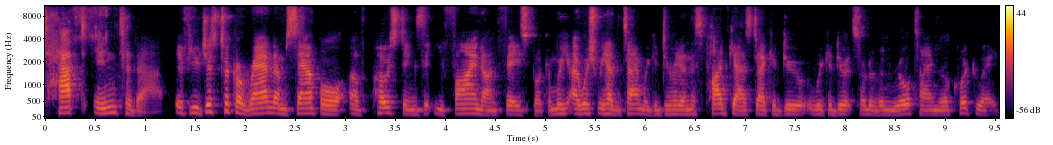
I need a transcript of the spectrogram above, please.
tapped into that. If you just took a random sample of postings that you find on Facebook, and we I wish we had the time we could do it in this podcast. I could do we could do it sort of in real time, real quickly.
